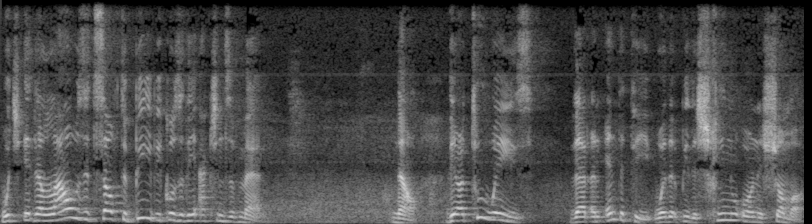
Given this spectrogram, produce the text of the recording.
which it allows itself to be because of the actions of man. Now, there are two ways that an entity, whether it be the Shechina or an Neshama,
